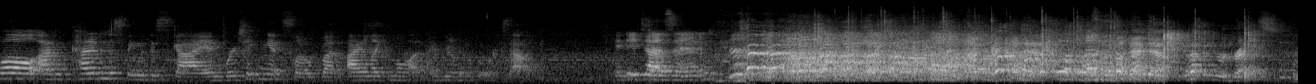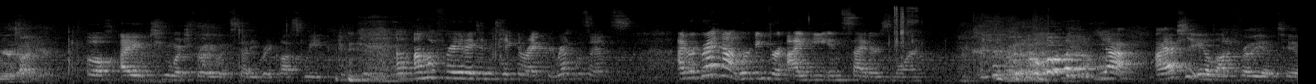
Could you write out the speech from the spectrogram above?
Well, I'm kind of in this thing with this guy, and we're taking it slow, but I like him a lot, and I really hope it works out. And It doesn't. Back down. Do you have any regrets from your time here? Ugh, I ate too much froyo at study break last week. Um, I'm afraid I didn't take the right prerequisites. I regret not working for Ivy Insiders more. Yeah, I actually ate a lot of froyo too.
